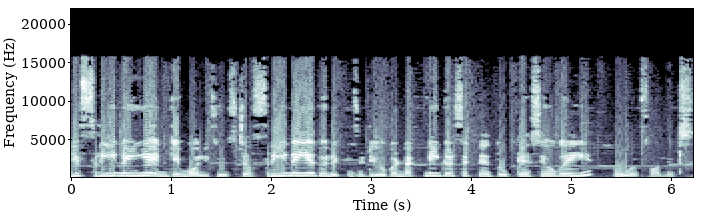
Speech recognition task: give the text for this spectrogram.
ये फ्री नहीं है इनके मॉलिक्यूल्स जब फ्री नहीं है तो इलेक्ट्रिसिटी को कंडक्ट नहीं कर सकते हैं तो कैसे हो गए ये? पुअर सॉलिड्स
